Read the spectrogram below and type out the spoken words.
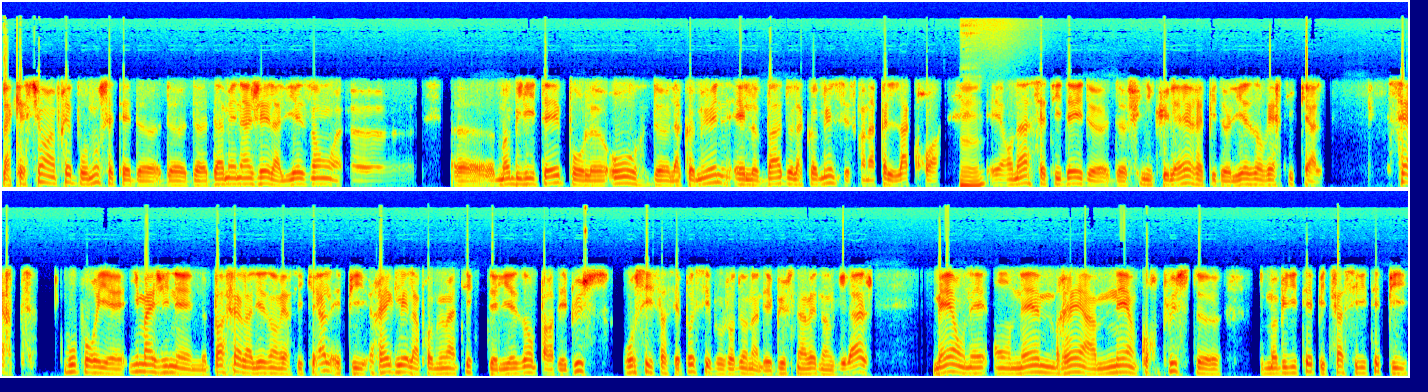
La question après pour nous, c'était d'aménager de, la liaison euh, mobilité pour le haut de la commune et le bas de la commune, c'est ce qu'on appelle la croix. Mmh. Et on a cette idée de, de, funiculaire et puis de liaison verticale. Certes, vous pourriez imaginer ne pas faire la liaison verticale et puis régler la problématique des liaisons par des bus. Aussi, ça c'est possible. Aujourd'hui, on a des bus navettes dans le village, mais on, est, on aimerait amener encore plus de, de mobilité, puis de facilité, puis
